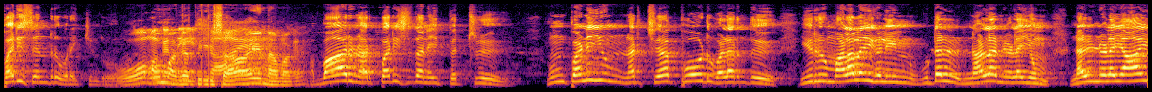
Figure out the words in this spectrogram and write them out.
பரிசென்று உரைக்கின்றோம். அவ்வாறு நற்பரிசுதனை பெற்று உன் பணியும் நற்சிறப்போடு வளர்ந்து இரு மழலைகளின் உடல் நல நிலையும் நல்நிலையாய்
